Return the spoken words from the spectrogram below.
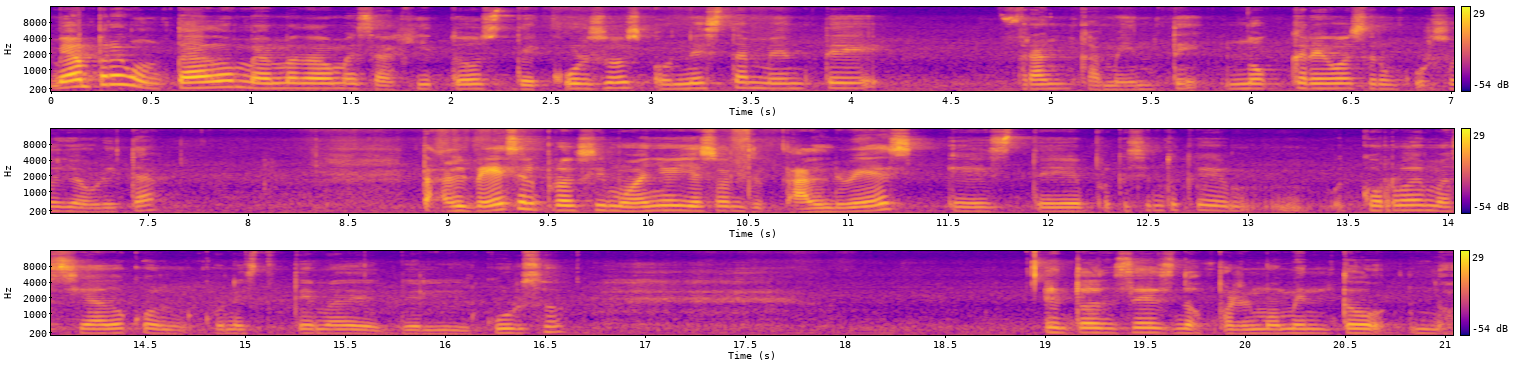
me han preguntado, me han mandado mensajitos de cursos. Honestamente, francamente, no creo hacer un curso ya ahorita. Tal vez el próximo año y eso tal vez, este, porque siento que corro demasiado con, este tema del curso. Entonces, no, por el momento no.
